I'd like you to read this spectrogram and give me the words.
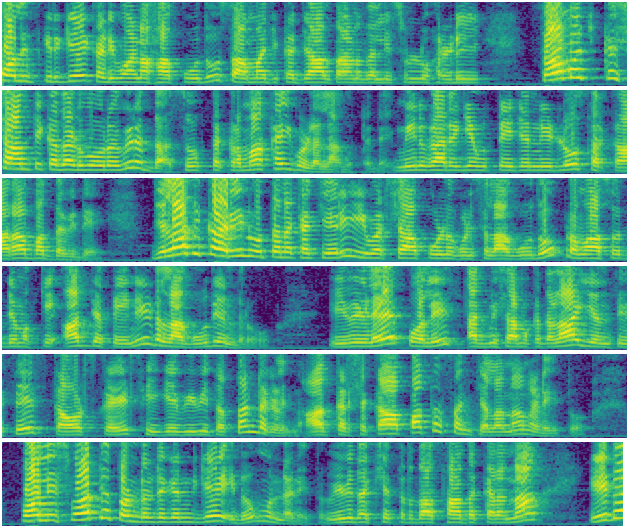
ಪೊಲೀಸ್ಗಿರಿಗೆ ಕಡಿವಾಣ ಹಾಕುವುದು ಸಾಮಾಜಿಕ ಜಾಲತಾಣದಲ್ಲಿ ಸುಳ್ಳು ಹರಡಿ, ಸಾಮಾಜಿಕ ಶಾಂತಿ ಕದಡುವವರ ವಿರುದ್ಧ ಸೂಕ್ತ ಕ್ರಮ ಕೈಗೊಳ್ಳಲಾಗುತ್ತದೆ. ಮೀನುಗಾರಿಕೆ ಉತ್ತೇಜನ ನೀಡಲು ಸರ್ಕಾರ ಬದ್ಧವಿದೆ. ಜಿಲ್ಲಾಧಿಕಾರಿ ನೂತನ ಕಚೇರಿ ಈ ವರ್ಷ ಪೂರ್ಣಗೊಳಿಸಲಾಗುವುದು. ಪ್ರವಾಸೋದ್ಯಮಕ್ಕೆ ಆದ್ಯತೆ ನೀಡಲಾಗುವುದು ಎಂದರು. ಈ ವೇಳೆ ಪೊಲೀಸ್ ಅಗ್ನಿಶಾಮಕ ದಳ ಎನ್ಸಿಸಿ, ಸ್ಕೌಟ್ಸ್ ಗೈಡ್ಸ್ ಹೀಗೆ ವಿವಿಧ ತಂಡಗಳಿಂದ ಆಕರ್ಷಕ ಪಥಸಂಚಲನ ನಡೆಯಿತು. ಪೊಲೀಸ್ ವಾದ್ಯ ತಂಡಗಳಿಗೆ ಇದು ಮುನ್ನಡೆಯಿತು. ವಿವಿಧ ಕ್ಷೇತ್ರದ ಸಾಧಕರನ್ನ ಇದೇ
